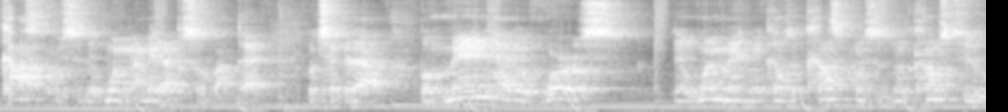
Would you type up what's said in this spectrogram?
consequences than women. I made an episode about that. Go check it out. But men have it worse than women when it comes to consequences when it comes to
